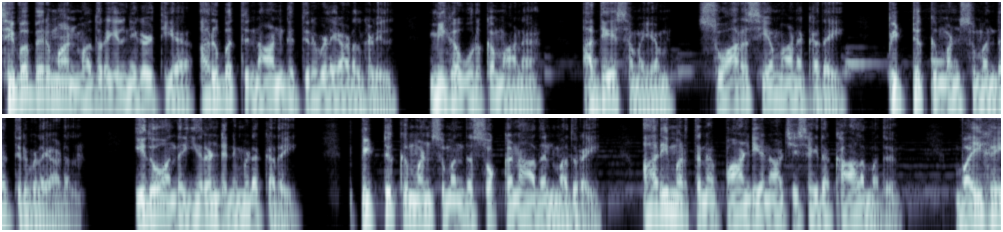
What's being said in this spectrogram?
சிவபெருமான் மதுரையில் நிகழ்த்திய அறுபத்து நான்கு திருவிளையாடல்களில் மிக உருக்கமான அதே சமயம் சுவாரஸ்யமான கதை பிட்டுக்கு மண் சுமந்த திருவிளையாடல். இதோ அந்த இரண்டு நிமிட கதை. பிட்டுக்கு மண் சுமந்த சொக்கநாதன் மதுரை அரிமர்த்தன பாண்டியன் ஆட்சி செய்த காலம் அது. வைகை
